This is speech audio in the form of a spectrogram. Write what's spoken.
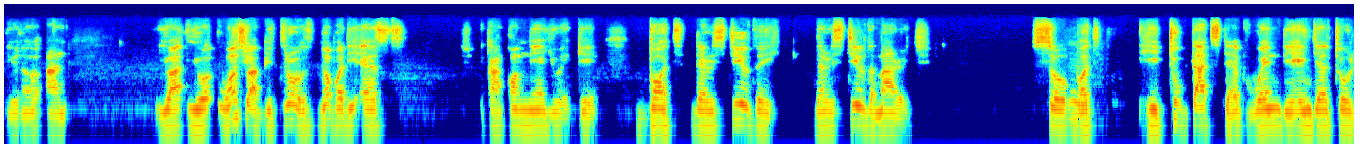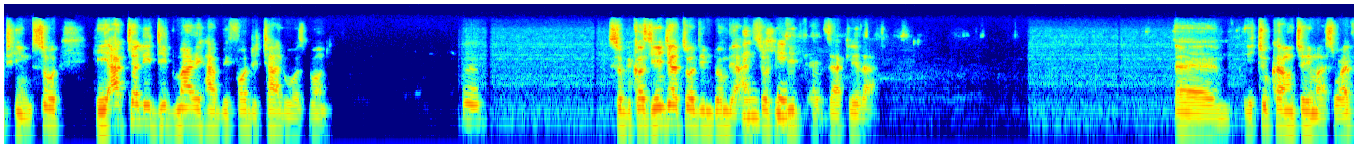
you know, and you are you once you are betrothed, nobody else can come near you again. But there is still the there is still the marriage. So, Mm. but he took that step when the angel told him. So he actually did marry her before the child was born. Mm. So because the angel told him, don't be, and so he did exactly that. Um, he took her unto him as wife,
